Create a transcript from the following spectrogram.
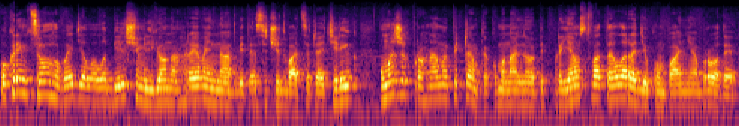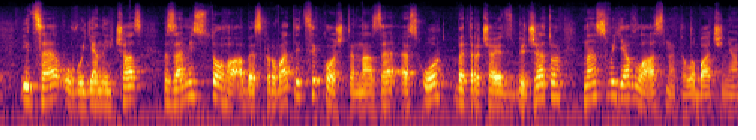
Окрім цього, виділили більше мільйона гривень на 2023 рік у межах програми підтримки комунального підприємства телерадіокомпанія Броди. І це у воєнний час замість того, аби скерувати ці кошти на ЗСУ, витрачають з бюджету на своє власне телебачення.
